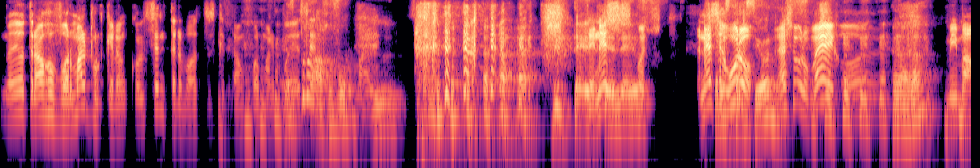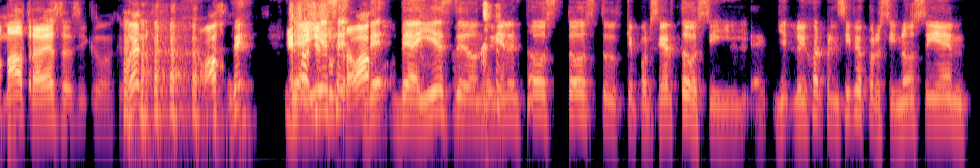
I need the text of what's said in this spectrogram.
No digo trabajo formal porque era un call center, ¿vos? es que tan formal puede ser. Trabajo formal. tenés, pues, tenés seguro, tenés seguro médico. Mi mamá otra vez, así como que, bueno, trabajo. De ahí, es, de, ahí es de donde vienen todos, todos tus, que por cierto, si eh, lo dijo al principio, pero si no siguen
